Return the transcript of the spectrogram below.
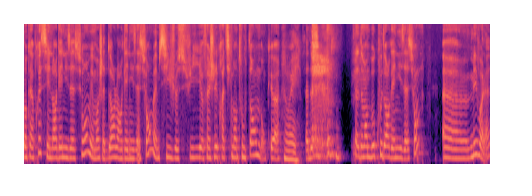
Donc, après, c'est une organisation, mais moi, j'adore l'organisation, même si je suis, enfin, je l'ai pratiquement tout le temps. Donc, euh, Oui. ça, demande, ça demande beaucoup d'organisation. Euh, mais voilà,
